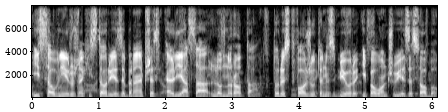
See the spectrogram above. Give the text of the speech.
i są w niej różne historie zebrane przez Eliasa Lonrota, który stworzył ten zbiór i połączył je ze sobą.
